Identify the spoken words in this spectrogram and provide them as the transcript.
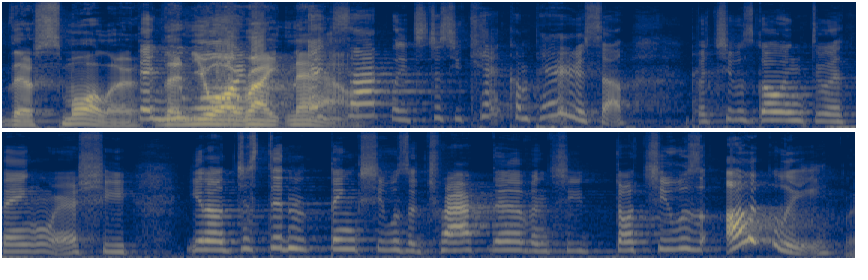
they're smaller than, you, are are right now. Exactly. It's just you can't compare yourself. But she was going through a thing where she, you know, just didn't think she was attractive and she thought she was ugly. Yeah.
